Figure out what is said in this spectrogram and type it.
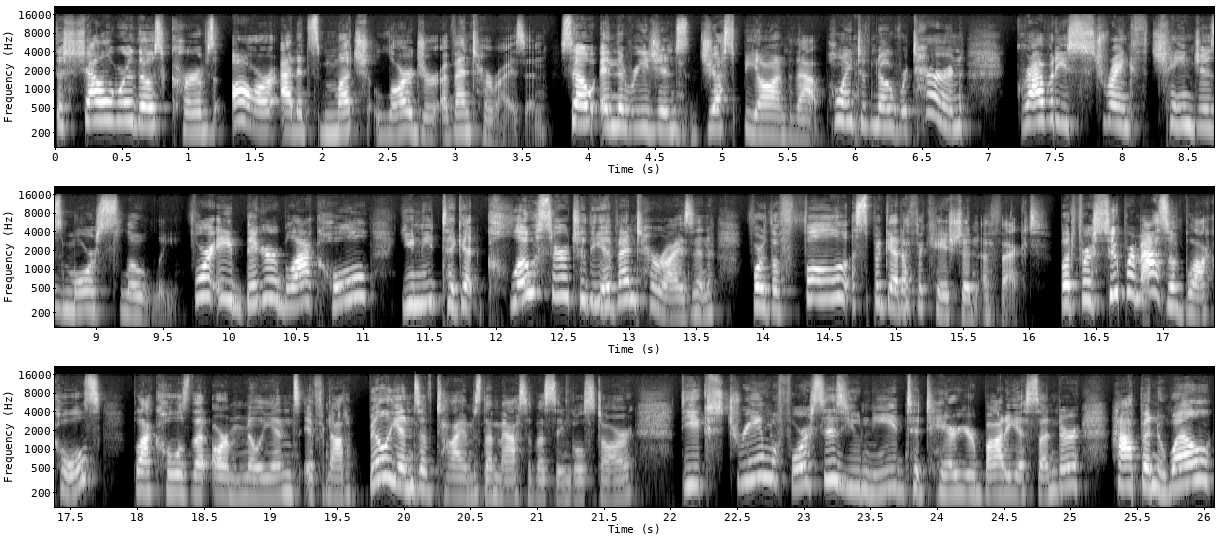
the shallower those curves are at its much larger event horizon. So in the regions just beyond that point of no return, gravity's strength changes more slowly. For a bigger black hole, you need to get closer to the event horizon for the full spaghettification effect. But for supermassive black holes, black holes that are millions, if not billions of times the mass of a single star, the extreme forces you need to tear your body asunder happen, well,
